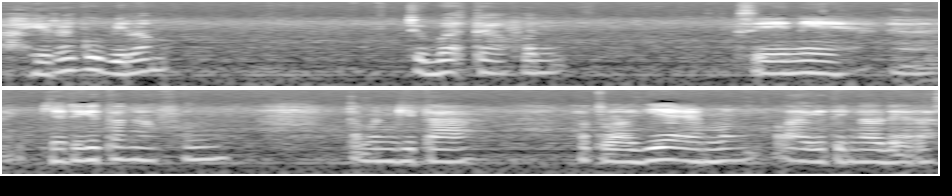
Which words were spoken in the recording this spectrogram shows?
Akhirnya gue bilang coba telepon si ini. Nah, jadi kita nelfon teman kita. Satu lagi yang emang lagi tinggal di daerah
